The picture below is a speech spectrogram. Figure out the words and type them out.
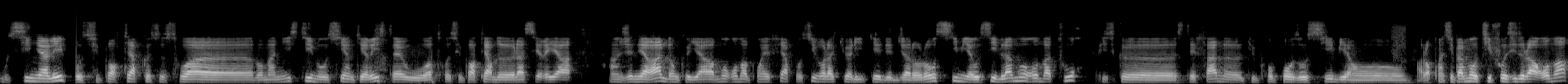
ou signaler aux supporters que ce soit romanistes, mais aussi interistes hein, ou autres supporters de la Serie A en général. Donc il y a amoroma.fr pour suivre l'actualité des Giallorossi, mais il y a aussi l'Amoroma Tour puisque Stéphane, tu proposes aussi eh bien alors principalement aux tifosi de la Roma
